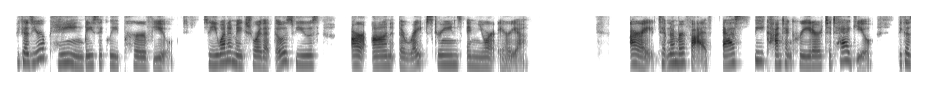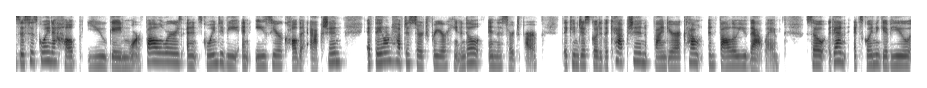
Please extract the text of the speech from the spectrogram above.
because you're paying basically per view. So you want to make sure that those views are on the right screens in your area. All right, tip number five ask the content creator to tag you because this is going to help you gain more followers and it's going to be an easier call to action if they don't have to search for your handle in the search bar. They can just go to the caption, find your account, and follow you that way. So, again, it's going to give you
